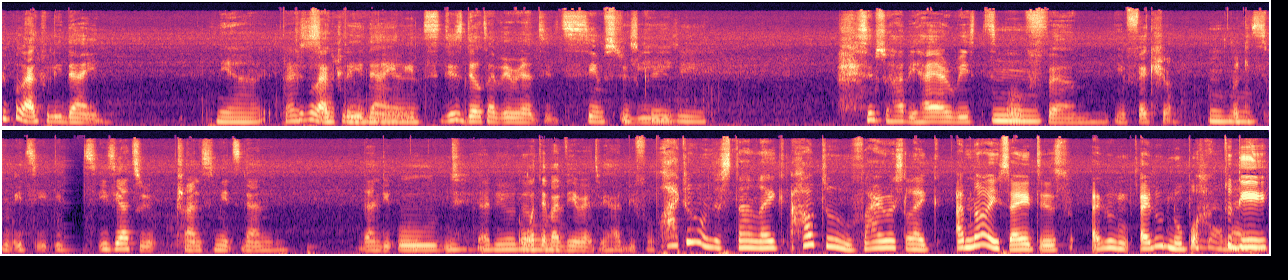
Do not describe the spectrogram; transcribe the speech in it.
people are actually dying. Yeah people are actually dying. yeah. it's this delta variant it seems to it's be crazy. seems to have a higher risk mm. of um, infection. Mm-hmm. like it's, it's it's easier to transmit than than the old the or whatever one. variant we had before. But I don't understand like how do virus like I'm not a scientist. I don't I don't know, but how do they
